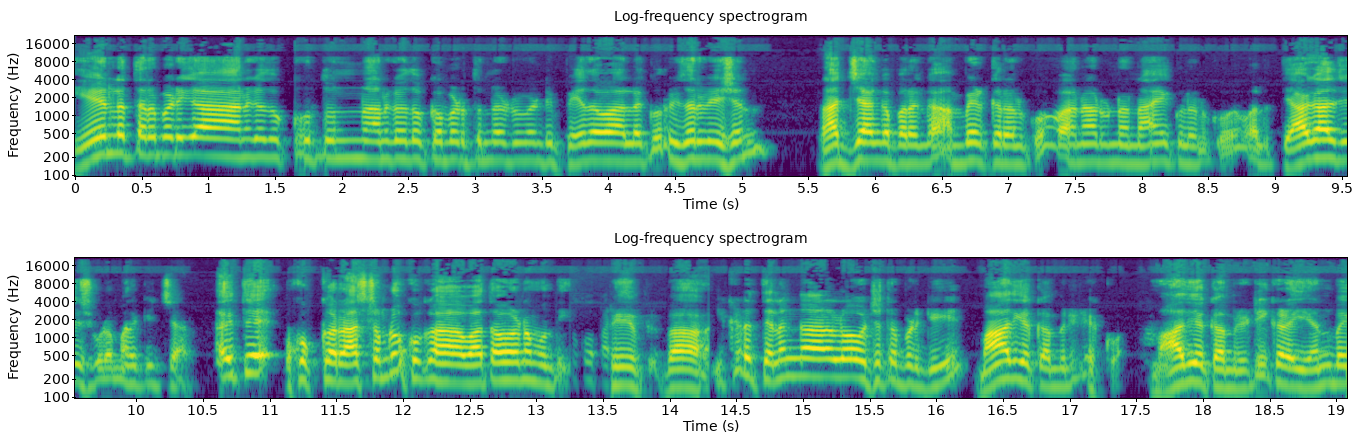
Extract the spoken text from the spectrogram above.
ఏళ్ళ తరబడిగా అనగదొక్కుతున్న అనగదొక్కబడుతున్నటువంటి పేదవాళ్ళకు రిజర్వేషన్ రాజ్యాంగపరంగా అంబేద్కర్ అనుకో ఆనాడున్న నాయకులు అనుకో వాళ్ళు త్యాగాలు చేసి కూడా మనకి ఇచ్చారు అయితే ఒక్కొక్క రాష్ట్రంలో ఒక్కొక్క వాతావరణం ఉంది. ఇక్కడ తెలంగాణలో వచ్చేటప్పటికి మాదిగ కమ్యూనిటీ ఎక్కువ. మాదిగ కమ్యూనిటీ ఇక్కడ ఎనభై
